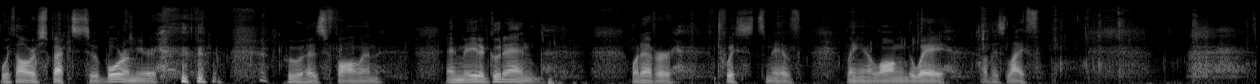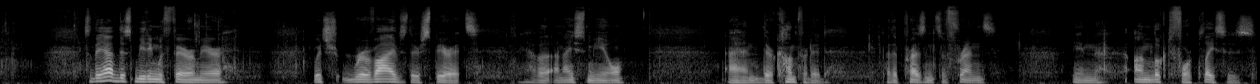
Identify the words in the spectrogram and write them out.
with all respect to Boromir, who has fallen and made a good end, whatever twists may have lain along the way of his life. So they have this meeting with Faramir, which revives their spirits. They have a, a nice meal, and they're comforted by the presence of friends in unlooked for places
